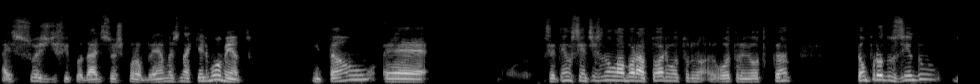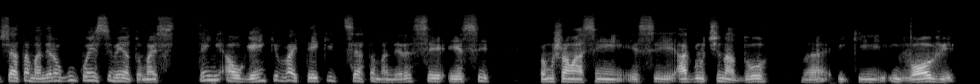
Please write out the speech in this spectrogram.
as suas dificuldades, seus problemas naquele momento. Então, é, você tem um cientista num laboratório, outro, outro em outro canto, estão produzindo, de certa maneira, algum conhecimento, mas tem alguém que vai ter que, de certa maneira, ser esse, vamos chamar assim, esse aglutinador né, e que envolve,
